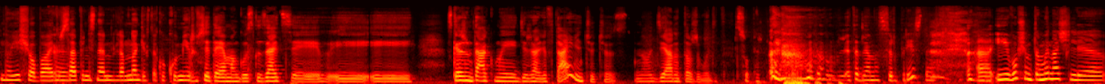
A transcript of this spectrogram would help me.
Ну, еще бы, Айгер э... Сапинис, наверное, для многих такой кумир. Вообще-то я могу сказать, и, и, и, скажем так, мы держали в тайне чуть-чуть, но Диана тоже будет. Супер. Это для нас сюрприз, да. А, и, в общем-то, мы начали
